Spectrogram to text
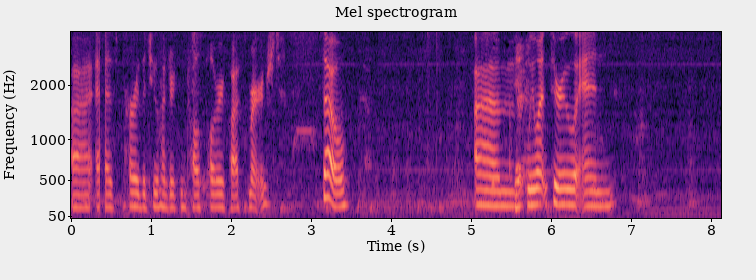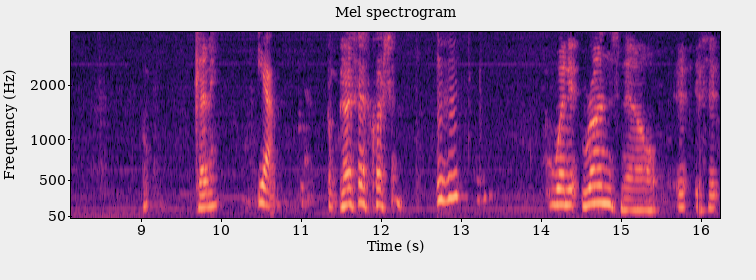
uh, as per the 212 pull requests merged. So um, we went through and. Kenny? Yeah. Can I ask a question? Mm-hmm. When it runs now, if it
